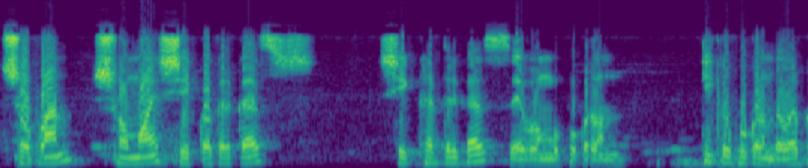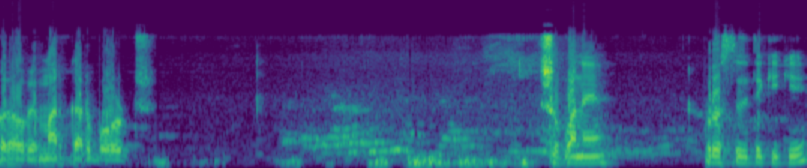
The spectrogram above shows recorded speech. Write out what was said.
সোপান সময়, শিক্ষকের কাজ, শিক্ষার্থীর কাজ এবং উপকরণ। কি কি উপকরণ ব্যবহার করা হবে? মার্কার, বোর্ড। সোপানে প্রস্তুতিতে কি কি?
